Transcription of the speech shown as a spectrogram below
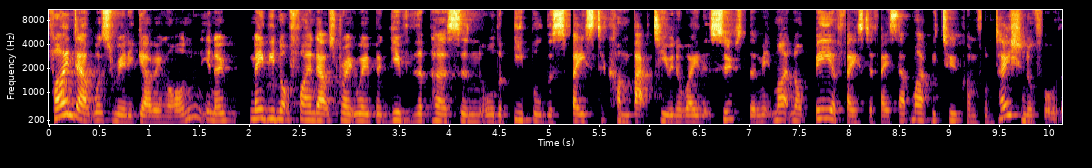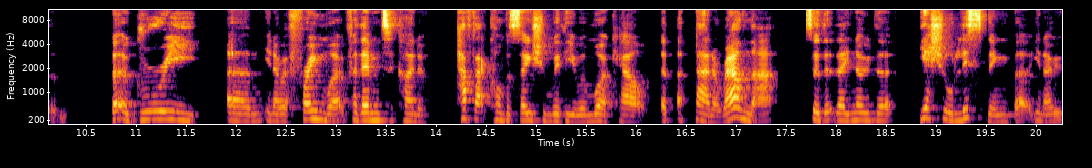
find out what's really going on. You know, maybe not find out straight away, but give the person or the people the space to come back to you in a way that suits them. It might not be a face to face, that might be too confrontational for them, but agree, um, you know, a framework for them to kind of have that conversation with you and work out a, a plan around that so that they know that yes you're listening but you know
